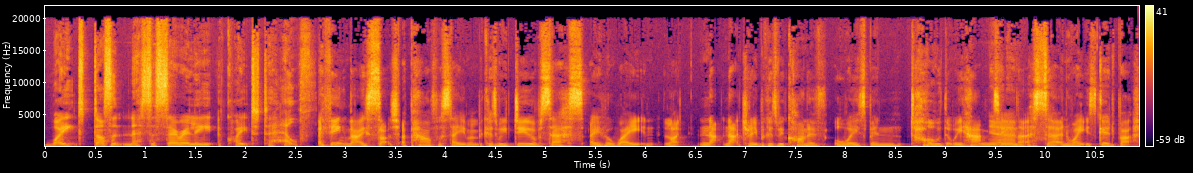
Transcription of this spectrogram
weight doesn't necessarily equate to health. I think that is such a powerful statement because we do obsess over weight, like na- naturally, because we've kind of always been told that we have to, and that a certain weight is good. But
